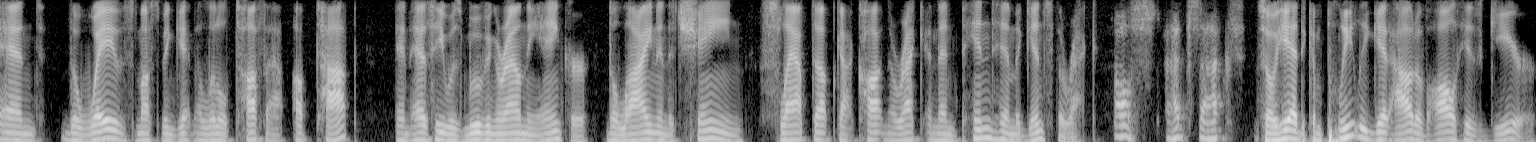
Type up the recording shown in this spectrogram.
and the waves must have been getting a little tough up top. And as he was moving around the anchor, the line and the chain slapped up, got caught in the wreck, and then pinned him against the wreck. Oh, that sucks. So he had to completely get out of all his gear,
